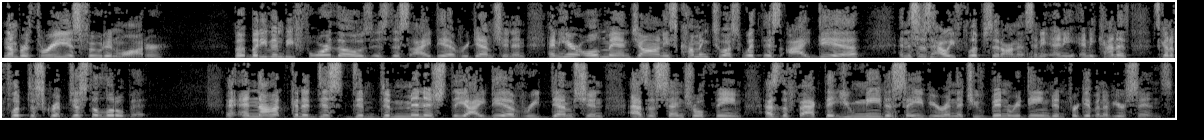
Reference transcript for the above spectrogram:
Number three is food and water. But, but even before those is this idea of redemption. And, and here, old man John, he's coming to us with this idea, and this is how he flips it on us. And he, and he, and he kind of is going to flip the script just a little bit. And, not going to dis, di, diminish the idea of redemption as a central theme, as the fact that you need a Savior and that you've been redeemed and forgiven of your sins.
